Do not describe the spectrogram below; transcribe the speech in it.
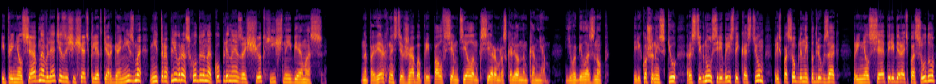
и принялся обновлять и защищать клетки организма, неторопливо расходуя накопленное за счет хищной биомассы. На поверхности жаба припал всем телом к серым раскаленным камням. Его бил озноб. Перекошенный скю расстегнул серебристый костюм, приспособленный под рюкзак, принялся перебирать посуду,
